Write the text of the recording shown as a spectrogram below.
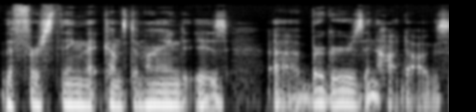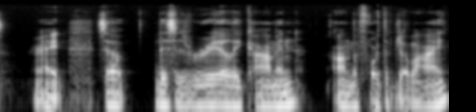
the first thing that comes to mind is uh, burgers and hot dogs, right? So this is really common on the 4th of July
